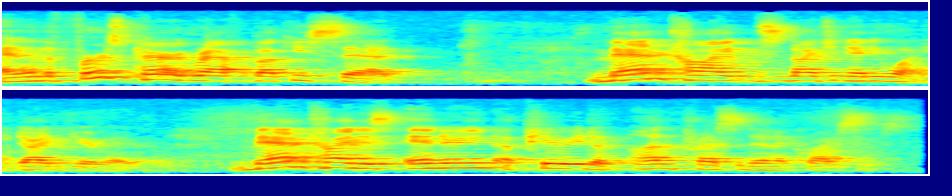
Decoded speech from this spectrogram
And in the first paragraph, Bucky said, Mankind, this is 1981, he died a year later. Mankind is entering a period of unprecedented crisis.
